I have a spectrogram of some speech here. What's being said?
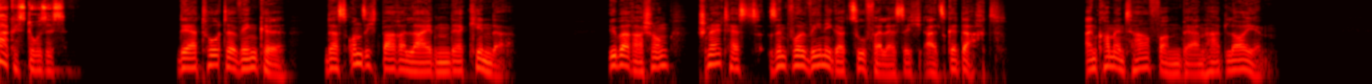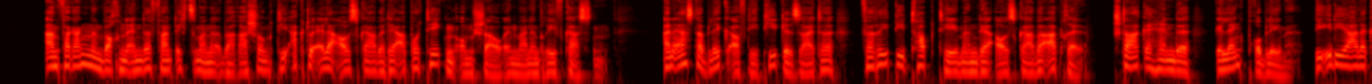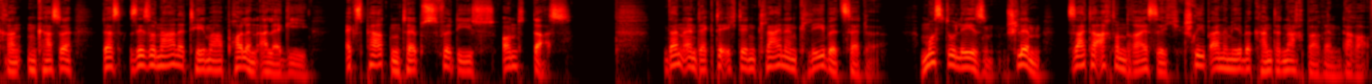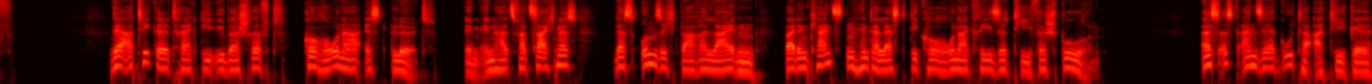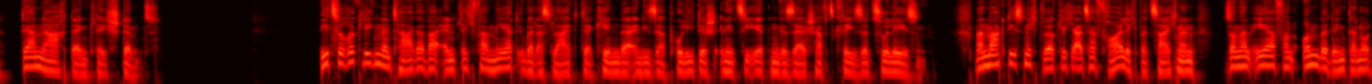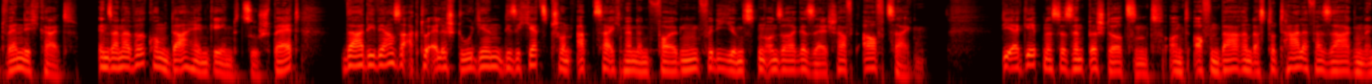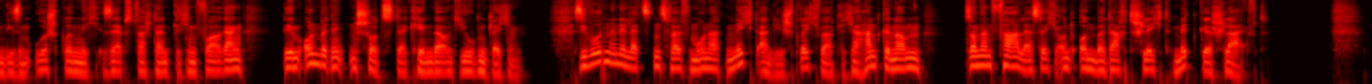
Tagesdosis. Der tote Winkel, das unsichtbare Leiden der Kinder. Überraschung, Schnelltests sind wohl weniger zuverlässig als gedacht. Ein Kommentar von Bernhard Leuen. Am vergangenen Wochenende fand ich zu meiner Überraschung die aktuelle Ausgabe der Apothekenumschau in meinem Briefkasten. Ein erster Blick auf die Titelseite verriet die Top-Themen der Ausgabe April. Starke Hände, Gelenkprobleme, die ideale Krankenkasse, das saisonale Thema Pollenallergie, Expertentipps für dies und das. Dann entdeckte ich den kleinen Klebezettel. Musst du lesen, schlimm, Seite 38 schrieb eine mir bekannte Nachbarin darauf. Der Artikel trägt die Überschrift Corona ist blöd. Im Inhaltsverzeichnis das unsichtbare Leiden, bei den Kleinsten hinterlässt die Corona-Krise tiefe Spuren. Es ist ein sehr guter Artikel, der nachdenklich stimmt. Die zurückliegenden Tage war endlich vermehrt über das Leid der Kinder in dieser politisch initiierten Gesellschaftskrise zu lesen. Man mag dies nicht wirklich als erfreulich bezeichnen, sondern eher von unbedingter Notwendigkeit, in seiner Wirkung dahingehend zu spät, da diverse aktuelle Studien die sich jetzt schon abzeichnenden Folgen für die Jüngsten unserer Gesellschaft aufzeigen. Die Ergebnisse sind bestürzend und offenbaren das totale Versagen in diesem ursprünglich selbstverständlichen Vorgang, dem unbedingten Schutz der Kinder und Jugendlichen. Sie wurden in den letzten zwölf Monaten nicht an die sprichwörtliche Hand genommen, sondern fahrlässig und unbedacht schlicht mitgeschleift.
